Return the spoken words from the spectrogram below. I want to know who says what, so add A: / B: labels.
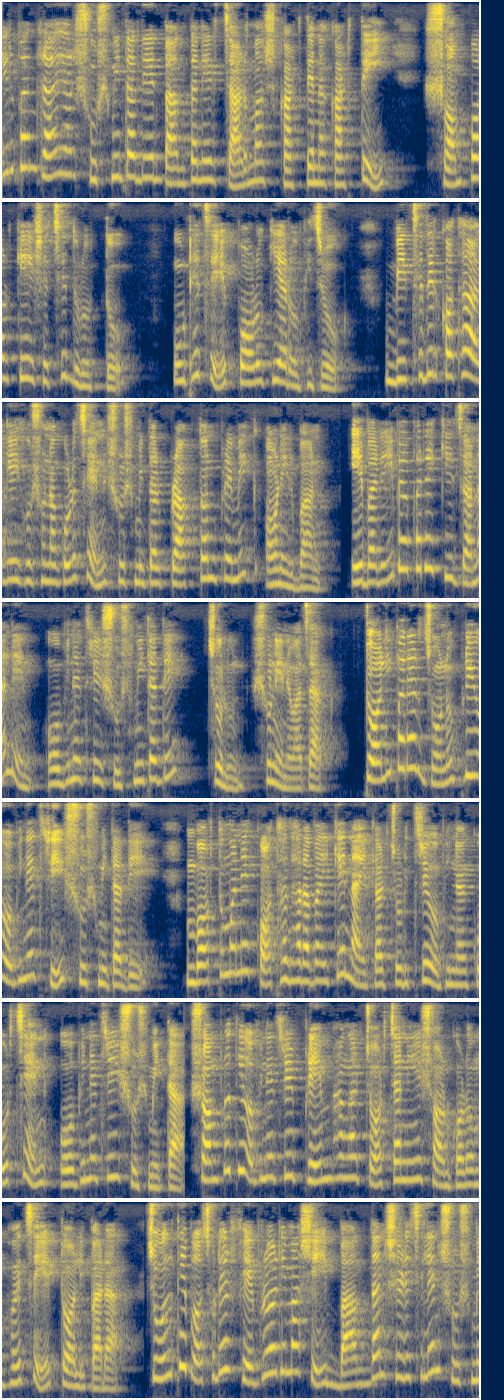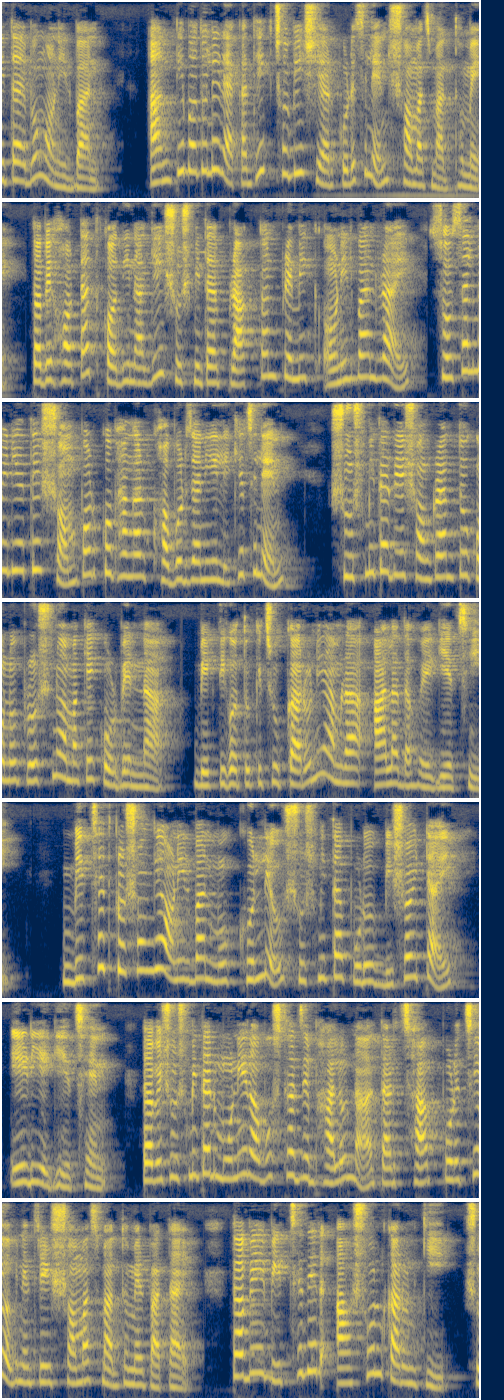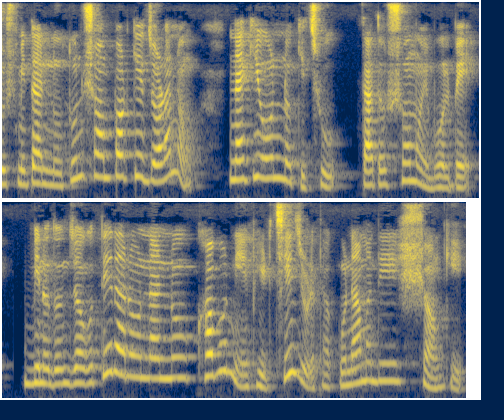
A: অনির্বাণ রায় আর সুস্মিতা দের বাগদানের চার মাস কাটতে না কাটতেই সম্পর্কে এসেছে দূরত্ব। উঠেছে পরকীয়ার অভিযোগ। বিচ্ছেদের কথা আগেই ঘোষণা করেছেন সুস্মিতার প্রাক্তন প্রেমিক অনির্বাণ। এবার এই ব্যাপারে কি জানালেন অভিনেত্রী সুস্মিতা দে? চলুন শুনে নেওয়া যাক। টলিপাড়ার জনপ্রিয় অভিনেত্রী সুস্মিতা দে। বর্তমানে কথা ধারাবাহিকে নায়িকার চরিত্রে অভিনয় করছেন অভিনেত্রী সুস্মিতা। সম্প্রতি অভিনেত্রীর প্রেম ভাঙার চর্চা নিয়ে সরগরম হয়েছে টলিপাড়া। চলতি বছরের ফেব্রুয়ারি মাসেই বাগদান সেরেছিলেন সুস্মিতা এবং অনির্বাণ। আংটি বদলের একাধিক ছবি শেয়ার করেছিলেন সমাজ মাধ্যমে। তবে হঠাৎ কদিন আগেই সুস্মিতার প্রাক্তন প্রেমিক অনির্বাণ রায় সোশ্যাল মিডিয়াতে সম্পর্ক ভাঙার খবর জানিয়ে লিখেছিলেন, সুস্মিতা দে সংক্রান্ত কোনো প্রশ্ন আমাকে করবেন না। ব্যক্তিগত কিছু কারণে আমরা আলাদা হয়ে গিয়েছি। বিচ্ছেদ প্রসঙ্গে অনির্বাণ মুখ খুললেও সুস্মিতা পুরো বিষয়টাই এড়িয়ে গিয়েছেন। তবে সুস্মিতার মনের অবস্থা যে ভালো না, তার ছাপ পড়েছে অভিনেত্রীর সমাজ মাধ্যমের পাতায়। তবে এই বিচ্ছেদের আসল কারণ কি? সুস্মিতার নতুন সম্পর্কে জড়ানো, নাকি অন্য কিছু? তা তো সময় বলবে। বিনোদন জগতের আর অন্যান্য খবর নিয়ে ফিরছি। জুড়ে থাকুন আমাদের সঙ্গে।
